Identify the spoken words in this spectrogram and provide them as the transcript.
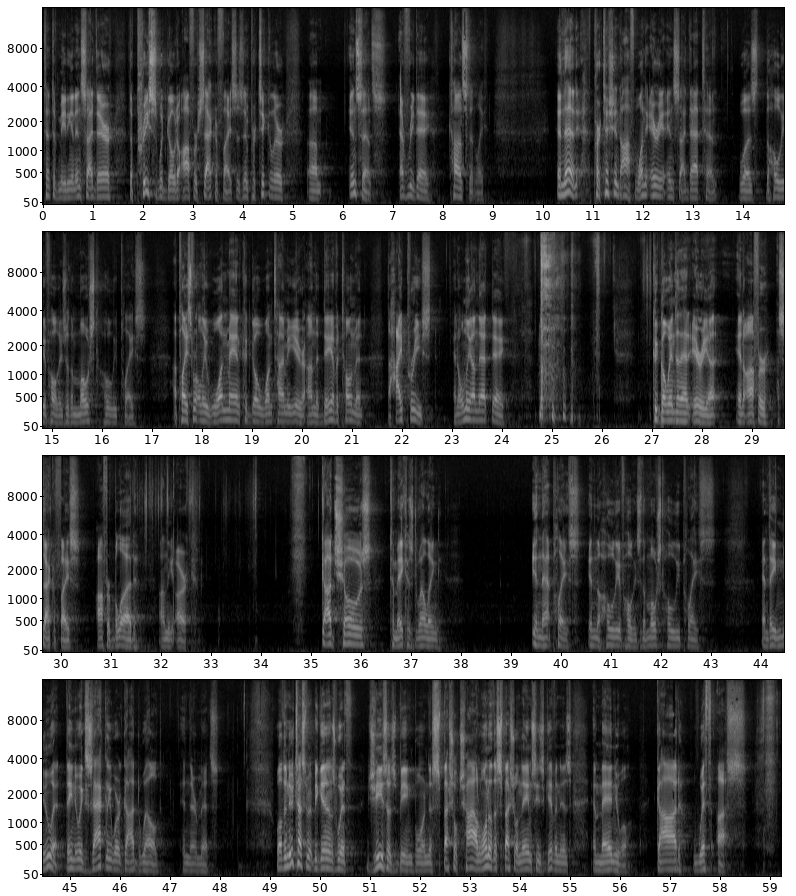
tent of meeting, and inside there, the priests would go to offer sacrifices, in particular, um, incense, every day, constantly. And then, partitioned off, one area inside that tent was the Holy of Holies, or the most holy place. A place where only one man could go one time a year. On the Day of Atonement, the high priest, and only on that day, could go into that area and offer a sacrifice, offer blood on the ark. God chose to make his dwelling in that place, in the Holy of Holies, the most holy place. And they knew it. They knew exactly where God dwelled in their midst. Well, the New Testament begins with Jesus being born, this special child. One of the special names he's given is Emmanuel, God with us.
